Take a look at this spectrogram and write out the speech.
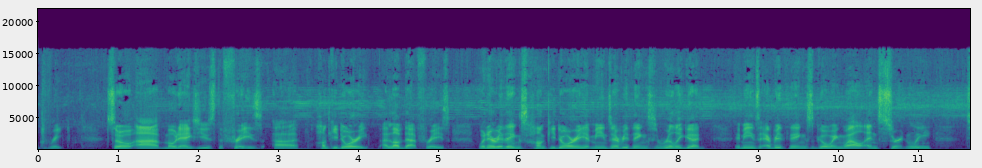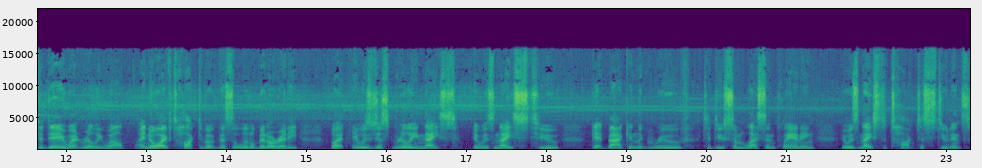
great. So, uh, Modags used the phrase uh, hunky dory. I love that phrase. When everything's hunky dory, it means everything's really good. It means everything's going well. And certainly today went really well. I know I've talked about this a little bit already, but it was just really nice. It was nice to get back in the groove, to do some lesson planning, it was nice to talk to students.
